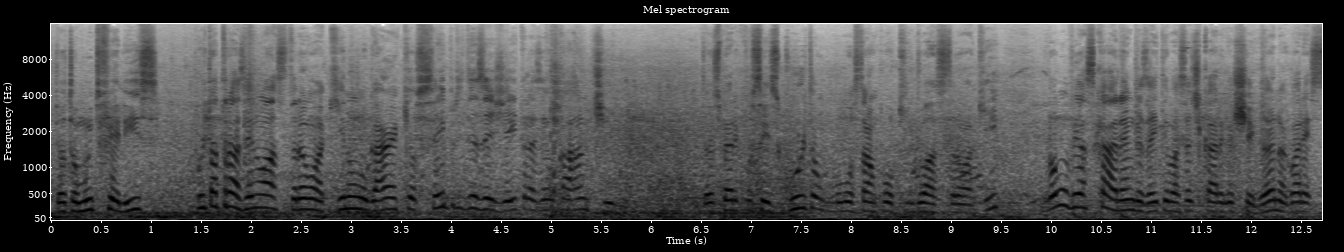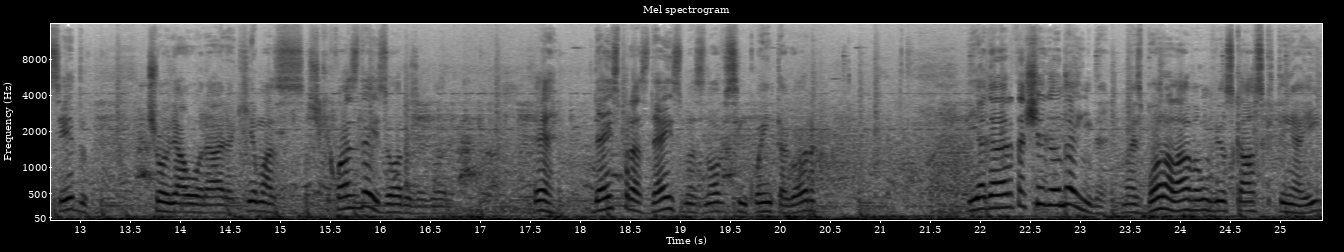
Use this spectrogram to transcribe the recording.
Então eu tô muito feliz por estar tá trazendo o Astrão aqui num lugar que eu sempre desejei trazer um carro antigo. Então eu espero que vocês curtam, vou mostrar um pouquinho do Astrão aqui. Vamos ver as carangas aí, tem bastante caranga chegando, agora é cedo. Deixa eu olhar o horário aqui, é umas, acho que é quase 10 horas agora. É, 10 para as 10, umas 9h50 agora. E a galera tá chegando ainda, mas bora lá, vamos ver os carros que tem aí.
